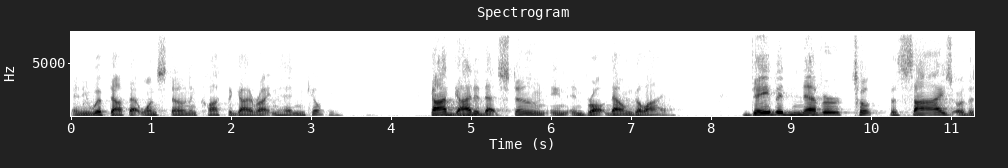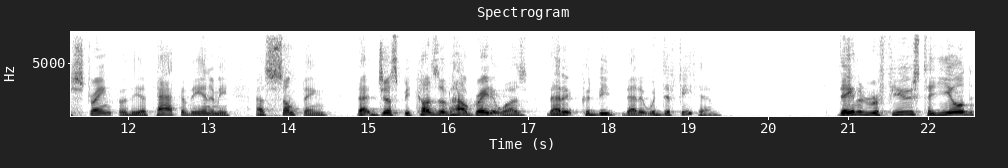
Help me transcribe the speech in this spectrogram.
And he whipped out that one stone and clocked the guy right in the head and killed him. God guided that stone and, and brought down Goliath. David never took the size or the strength or the attack of the enemy as something that just because of how great it was, that it could be that it would defeat him. David refused to yield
